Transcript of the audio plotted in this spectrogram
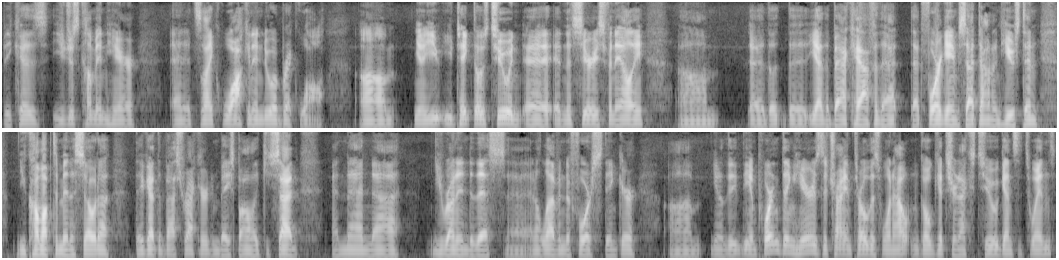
because you just come in here and it's like walking into a brick wall. Um, you know, you, you take those two in uh, in the series finale. Um, uh, the the yeah the back half of that that four game set down in Houston. You come up to Minnesota. They've got the best record in baseball, like you said, and then uh, you run into this uh, an eleven to four stinker. Um, you know the the important thing here is to try and throw this one out and go get your next two against the Twins,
